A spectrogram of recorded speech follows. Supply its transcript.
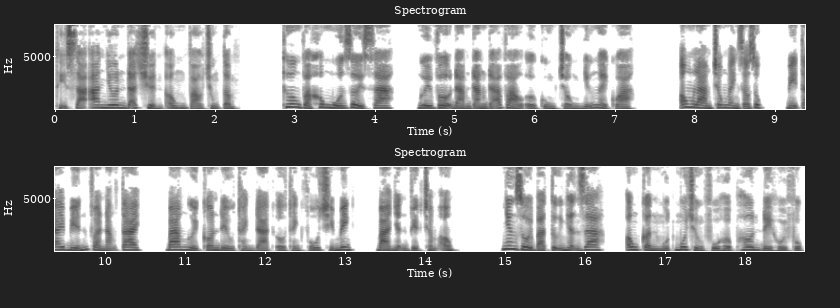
thị xã An Nhơn đã chuyển ông vào trung tâm. Thương và không muốn rời xa, người vợ đảm đang đã vào ở cùng chồng những ngày qua. Ông làm trong ngành giáo dục, bị tai biến và nặng tai, ba người con đều thành đạt ở thành phố Hồ Chí Minh, bà nhận việc chăm ông. Nhưng rồi bà tự nhận ra, ông cần một môi trường phù hợp hơn để hồi phục.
